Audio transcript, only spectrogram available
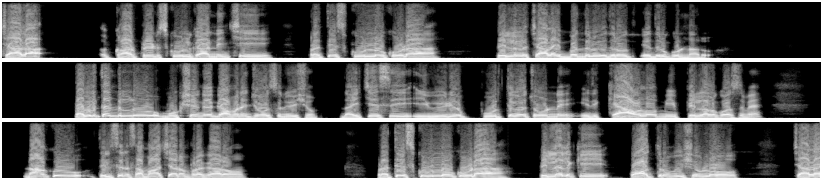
చాలా కార్పొరేట్ స్కూల్ కాడి నుంచి ప్రతి స్కూల్లో కూడా పిల్లలు చాలా ఇబ్బందులు ఎదురు ఎదుర్కొంటున్నారు. తల్లిదండ్రులు ముఖ్యంగా గమనించవలసిన విషయం దయచేసి ఈ వీడియో పూర్తిగా చూడండి. ఇది కేవలం మీ పిల్లల కోసమే. నాకు తెలిసిన సమాచారం ప్రకారం ప్రతి స్కూల్లో కూడా పిల్లలకి బాత్రూమ్ విషయంలో చాలా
